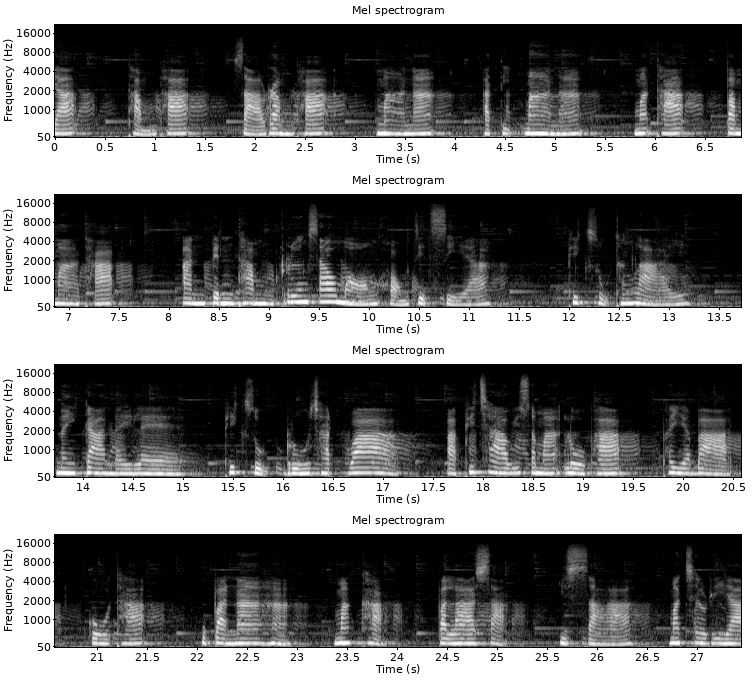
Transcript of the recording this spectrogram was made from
ยะธรรมภะสารัมภะมานะ อติมานะมัทะปมาทะ อันเป็นธรรมเครื่องเศร้าหมองของจิตเสีย ภิกษุทั้งหลาย ในการใดแล ภิกษุรู้ชัดว่า อภิชาวิสมะโลภะพยาบาท โกทะ อุปนาหะมัคคะปลาสะ อิสา มัชริยะ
